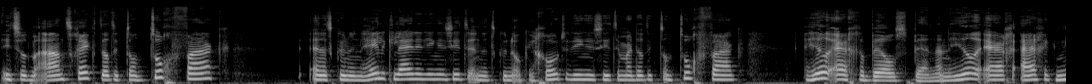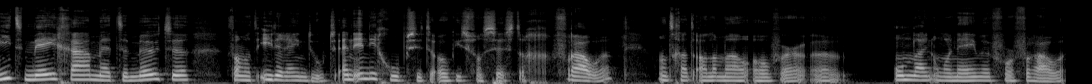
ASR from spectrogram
iets wat me aantrekt, dat ik dan toch vaak, en het kunnen hele kleine dingen zitten en het kunnen ook in grote dingen zitten, maar dat ik dan toch vaak heel erg rebels ben en heel erg eigenlijk niet meega met de meute van wat iedereen doet. En in die groep zitten ook iets van 60 vrouwen, want het gaat allemaal over uh, online ondernemen voor vrouwen.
